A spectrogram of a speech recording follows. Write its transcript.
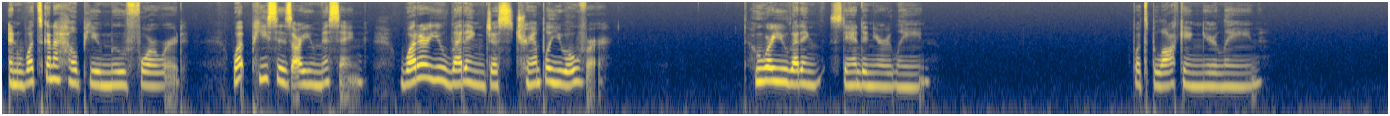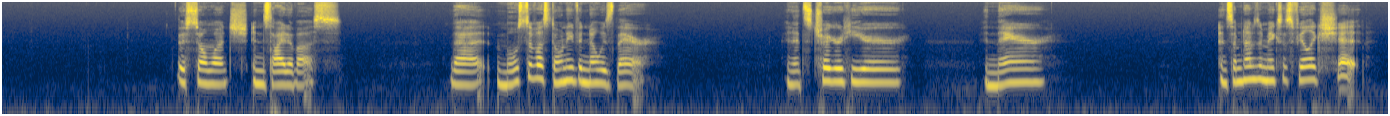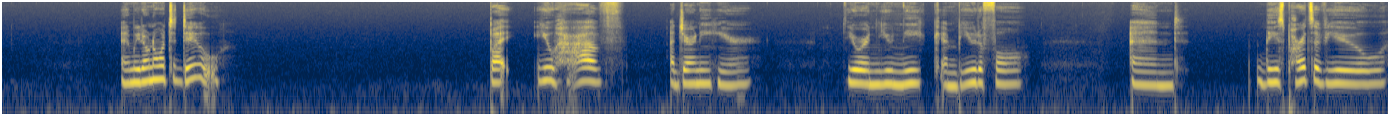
and what's going to help you move forward. What pieces are you missing? What are you letting just trample you over? Who are you letting stand in your lane? What's blocking your lane? There's so much inside of us that most of us don't even know is there. And it's triggered here and there. And sometimes it makes us feel like shit. And we don't know what to do. But you have a journey here. You are unique and beautiful. And these parts of you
